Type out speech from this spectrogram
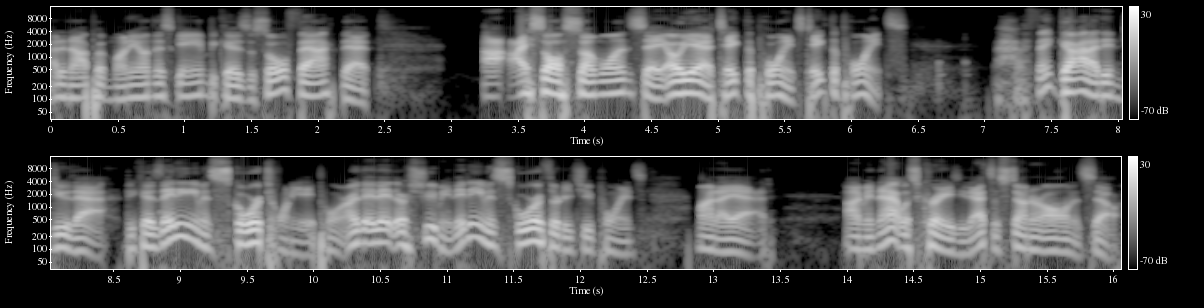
I did not put money on this game because the sole fact that I, I saw someone say, "Oh yeah, take the points, take the points." Thank God I didn't do that because they didn't even score 28 points. Or they, they or excuse me, they didn't even score 32 points. Might I add? I mean that was crazy. That's a stunner all in itself.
